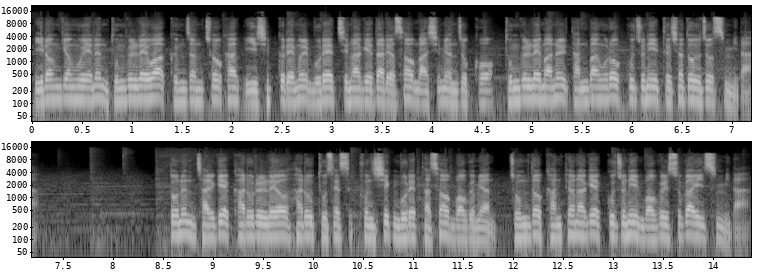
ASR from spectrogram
이런 경우에는 둥글레와 금전초 각 20g을 물에 진하게 달여서 마시면 좋고 둥글레만을 단방으로 꾸준히 드셔도 좋습니다. 또는 잘게 가루를 내어 하루 두세 스푼씩 물에 타서 먹으면 좀 더 간편하게 꾸준히 먹을 수가 있습니다.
